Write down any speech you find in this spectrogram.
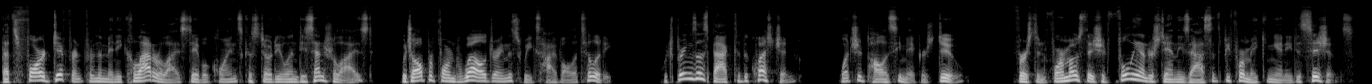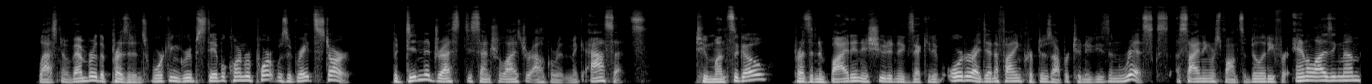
That's far different from the many collateralized stablecoins, custodial and decentralized, which all performed well during this week's high volatility. Which brings us back to the question what should policymakers do? First and foremost, they should fully understand these assets before making any decisions. Last November, the President's Working Group stablecoin report was a great start, but didn't address decentralized or algorithmic assets. Two months ago, President Biden issued an executive order identifying crypto's opportunities and risks, assigning responsibility for analyzing them,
